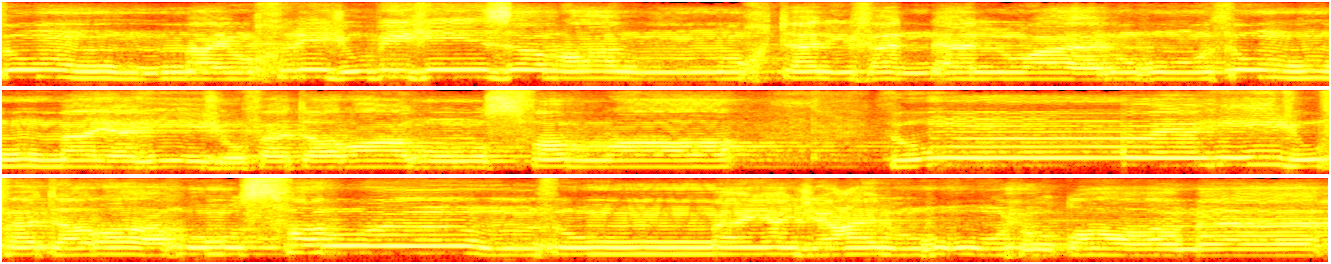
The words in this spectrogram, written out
ثم يخرج به زرعا مختلفا ألوانه ثم يهيج فتراه مصفرا. ثم يهيج فتراه مصفرا ثم يجعله حطاما.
